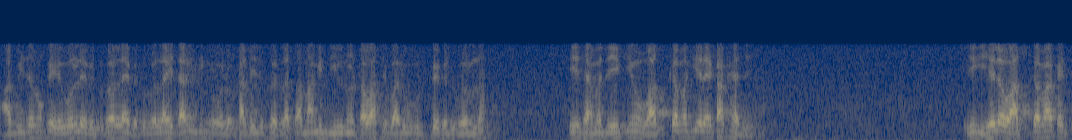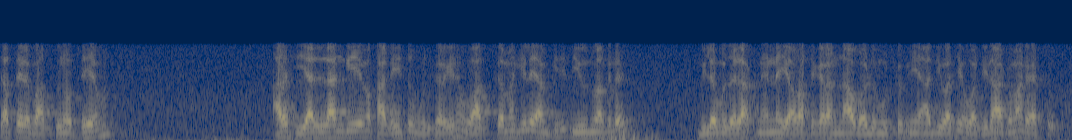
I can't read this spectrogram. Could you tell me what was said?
අපි තමක ඒගොල්ලෝ එකතු කරලා එකතු කරලා හිටන් ඉතින් ඒගොල්ලෝ කටයුතු කරලා තමන්ගේ ජීවනයට අවශ්‍ය බඩු මුට්ටු එකතු කරලා ඒ හැම දෙයකින්ම වත්කම කියලා එකක් හැදෙනවා. ඉතින් ඉහළ වත්කමක් ඇත්තට වත් වුණොත් එහෙම අර සියල්ලංගේම කටයුතු මුල් කරගෙන වත්කම කියලා යම්කිසි දියුණුවකට මිල මුදලක් නැන්න අවශ්‍ය කරන්නා බඩු මුට්ටු මේ ආදි වශයෙන් වටිනාකම රැස් වෙනවා.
